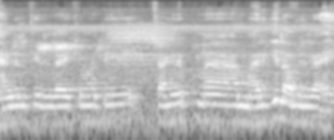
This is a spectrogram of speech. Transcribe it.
हँडल केलेलं आहे किंवा ते चांगले मा- मार्गी लावलेलं आहे.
